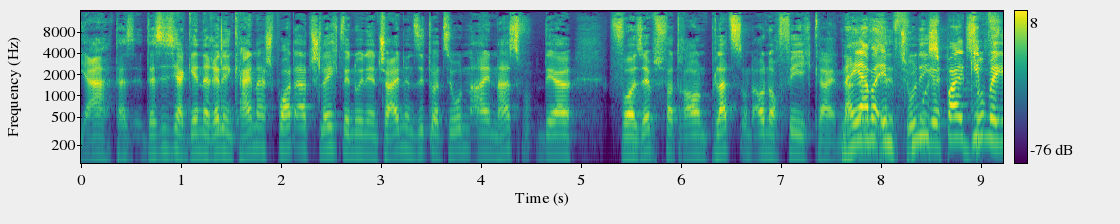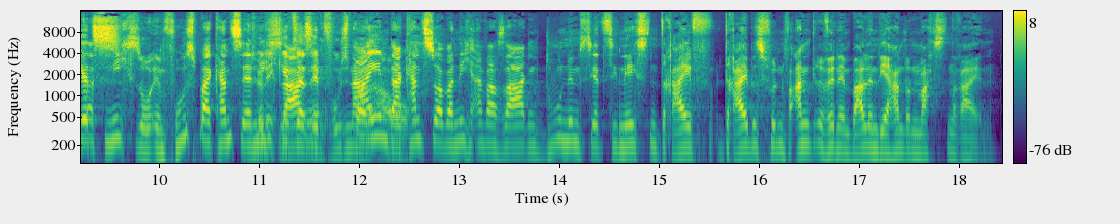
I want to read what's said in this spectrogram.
Ja, das, das ist ja generell in keiner Sportart schlecht, wenn du in entscheidenden Situationen einen hast, der vor Selbstvertrauen platzt und auch noch Fähigkeiten hat. Naja, Das aber im Fußball gibt es das nicht so. Im Fußball kannst du ja Natürlich nicht sagen, das im Fußball nein, da auch. kannst du aber nicht einfach sagen, du nimmst jetzt die nächsten drei, drei bis fünf Angriffe den Ball in die Hand und machst ihn rein.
